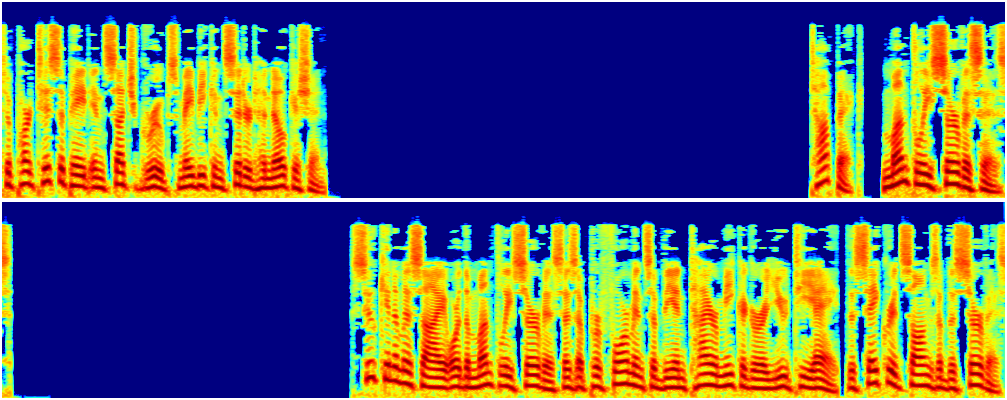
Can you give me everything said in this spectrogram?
To participate in such groups may be considered Hinokishin. Monthly services Tsukinamisai or the monthly service is a performance of the entire Mikagura Uta, the sacred songs of the service,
